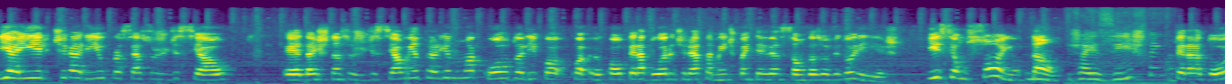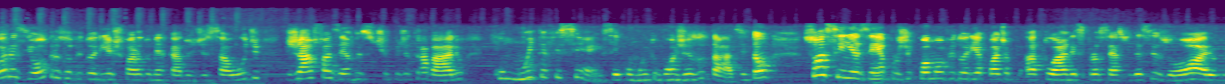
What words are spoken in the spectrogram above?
E aí ele tiraria o processo judicial é, da instância judicial e entraria num acordo ali com a, com, a, com a operadora diretamente com a intervenção das ouvidorias. Isso é um sonho? Não. Já existem operadoras e outras ouvidorias fora do mercado de saúde já fazendo esse tipo de trabalho com muita eficiência e com muito bons resultados. Então, só assim exemplos de como a ouvidoria pode atuar nesse processo decisório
